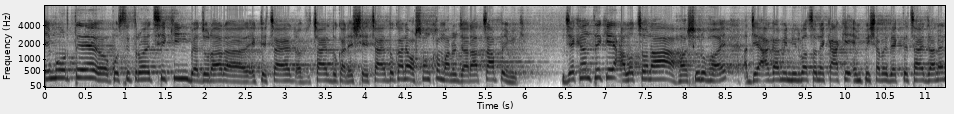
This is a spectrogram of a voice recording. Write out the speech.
এই মুহূর্তে উপস্থিত রয়েছে কিং বেজোরার একটি চায়ের চায়ের দোকানে। সেই চায়ের দোকানে অসংখ্য মানুষ যারা চা প্রেমিক যেখান থেকে আলোচনা শুরু হয় যে আগামী নির্বাচনে কাকে এমপি হিসাবে দেখতে চায়, জানেন?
